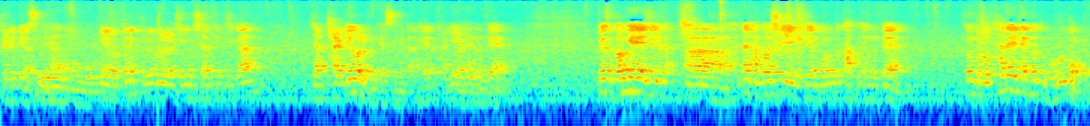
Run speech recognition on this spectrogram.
클럽이었습니다. 네. 그 로타리 클럽을 지금 시작한 지가 이제 한 8개월 좀 됐습니다. 예, 8개월 됐는데 그래서 거기에 이제 아, 한 달에 한 번씩 이제 모임도 갖고 했는데 그건 뭐 로타리에 된 것도 모르고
